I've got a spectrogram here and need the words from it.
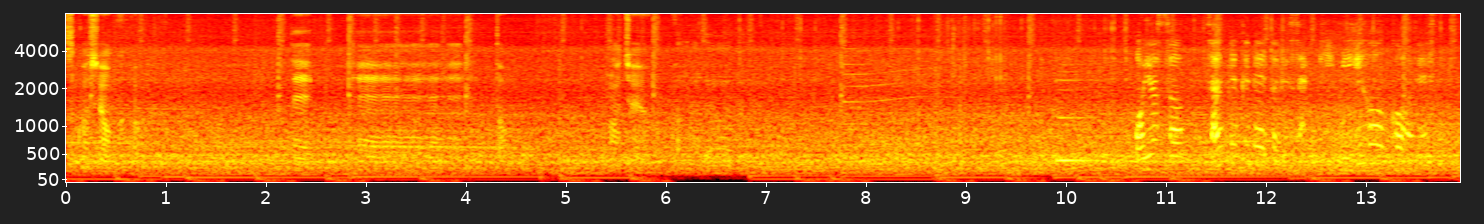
少し奥かでえー、っともうちょい奥かおよそ300メートル先右方向です。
